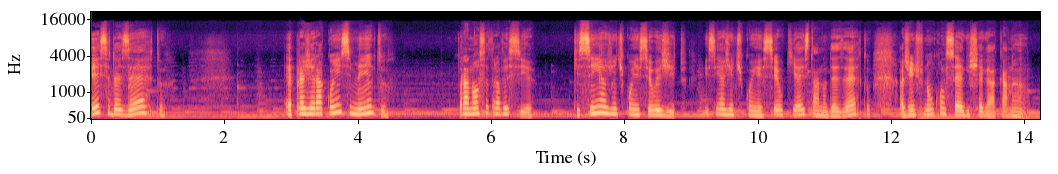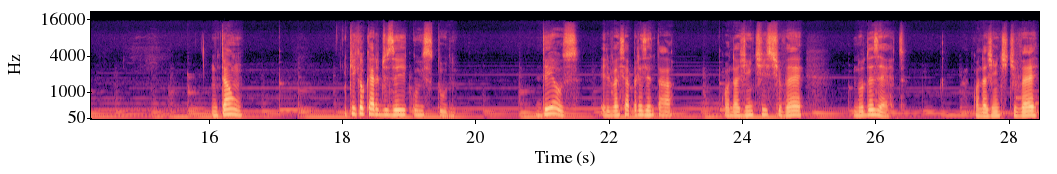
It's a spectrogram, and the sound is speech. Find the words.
esse deserto é para gerar conhecimento para nossa travessia, que sem a gente conhecer o Egito e sem a gente conhecer o que é estar no deserto, a gente não consegue chegar a Canaã. Então, o que, que eu quero dizer com isso tudo? Deus, ele vai se apresentar quando a gente estiver no deserto. Quando a gente estiver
